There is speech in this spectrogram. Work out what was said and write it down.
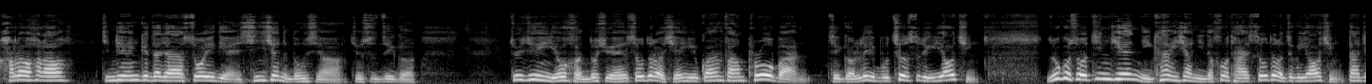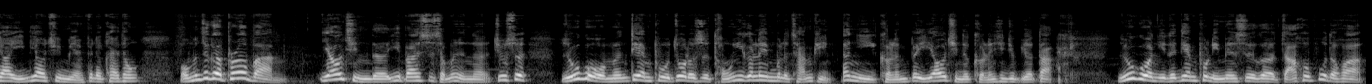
Hello Hello，今天跟大家说一点新鲜的东西啊，就是这个最近有很多学员收到了闲鱼官方 Pro 版这个内部测试的一个邀请。如果说今天你看一下你的后台收到了这个邀请，大家一定要去免费的开通。我们这个 Pro 版邀请的一般是什么人呢？就是如果我们店铺做的是同一个类目的产品，那你可能被邀请的可能性就比较大。如果你的店铺里面是个杂货铺的话，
